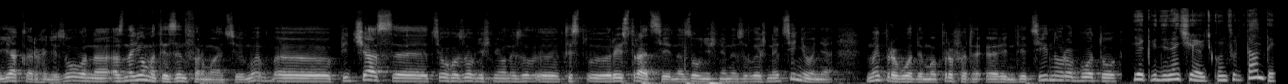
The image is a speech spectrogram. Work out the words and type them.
як організовано, ознайомитись з інформацією. Ми під час цього зовнішнього реєстрації на зовнішнє незалежне оцінювання ми проводимо профорієнтаційну роботу, Як відзначають консультанти,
